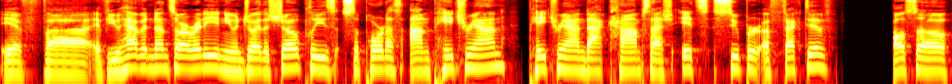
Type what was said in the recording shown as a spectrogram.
If uh, if you haven't done so already and you enjoy the show, please support us on Patreon, patreon.com slash it's super effective. Also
